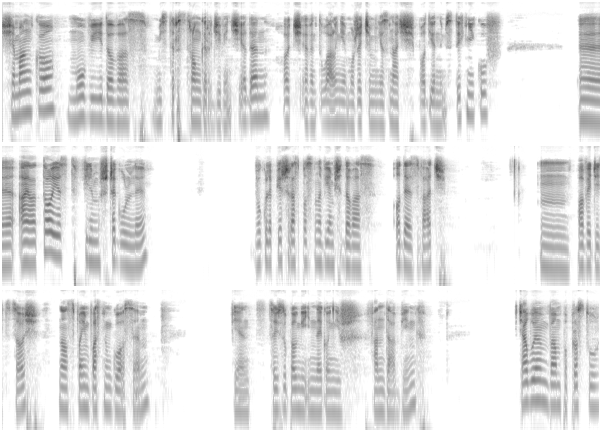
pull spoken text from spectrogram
Siemanko, mówi do Was Mr. Stronger 9.1, choć ewentualnie możecie mnie znać pod jednym z tych ników. E, A to jest film szczególny. W ogóle pierwszy raz postanowiłem się do Was odezwać, mm, powiedzieć coś, no swoim własnym głosem, więc coś zupełnie innego niż fandubbing. Chciałbym Wam po prostu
